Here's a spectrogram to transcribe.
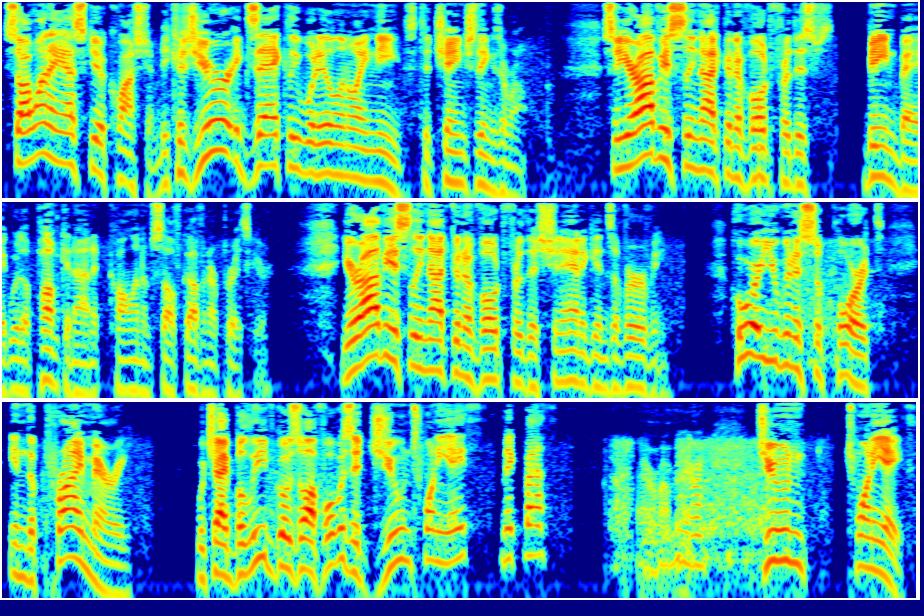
So I want to ask you a question because you're exactly what Illinois needs to change things around. So you're obviously not going to vote for this beanbag with a pumpkin on it calling himself Governor Pritzker. You're obviously not going to vote for the shenanigans of Irvin. Who are you going to support in the primary, which I believe goes off, what was it, June 28th, McBeth? I remember right. June 28th.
